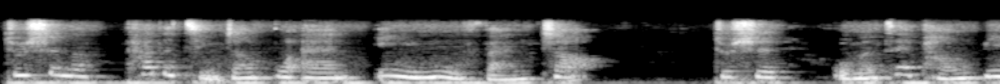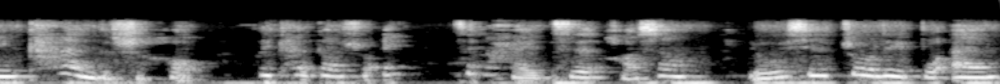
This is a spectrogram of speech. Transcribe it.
就是呢，他的紧张不安、易怒烦躁，就是我们在旁边看的时候，会看到说，哎。这个孩子好像有一些坐立不安，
